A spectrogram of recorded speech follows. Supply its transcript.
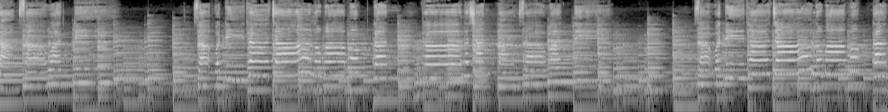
ต่างสวัสดี สวัสดีเธอจ้าเรามาพบกัน เธอและฉันต่างสวัสดี สวัสดีเธอจ้าเรามาพบกัน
